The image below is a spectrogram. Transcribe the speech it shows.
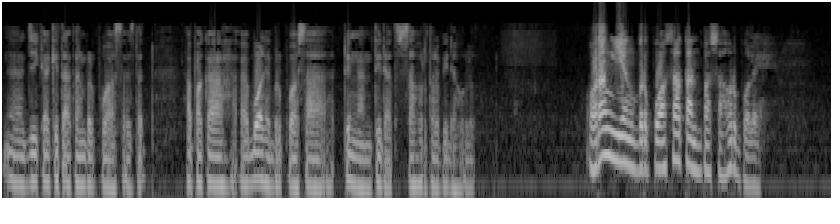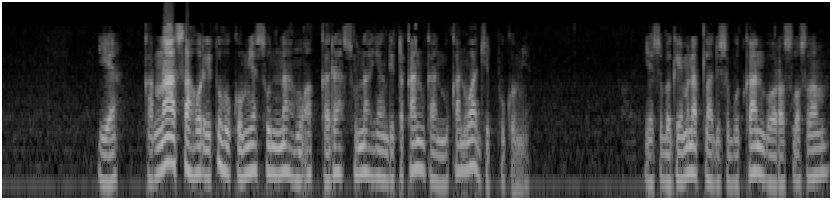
uh, jika kita akan berpuasa, Ustadz? Apakah uh, boleh berpuasa dengan tidak sahur terlebih dahulu? Orang yang berpuasa tanpa sahur boleh. Ya, karena sahur itu hukumnya sunnah muakkadah, sunnah yang ditekankan, bukan wajib hukumnya. Ya, sebagaimana telah disebutkan bahwa Rasulullah SAW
